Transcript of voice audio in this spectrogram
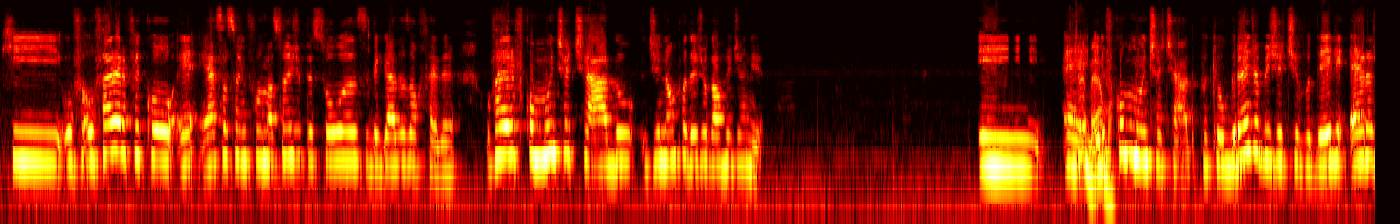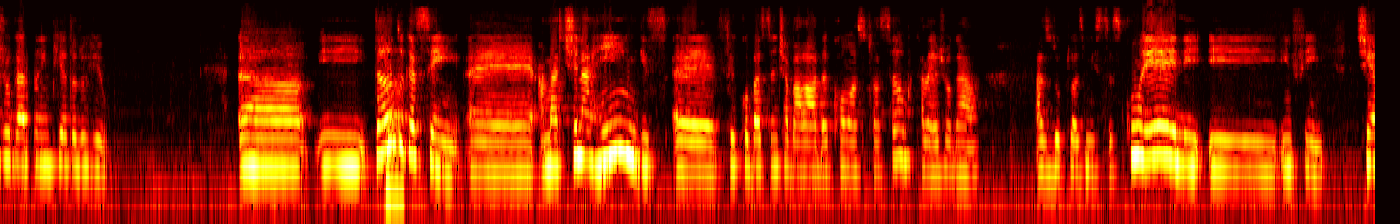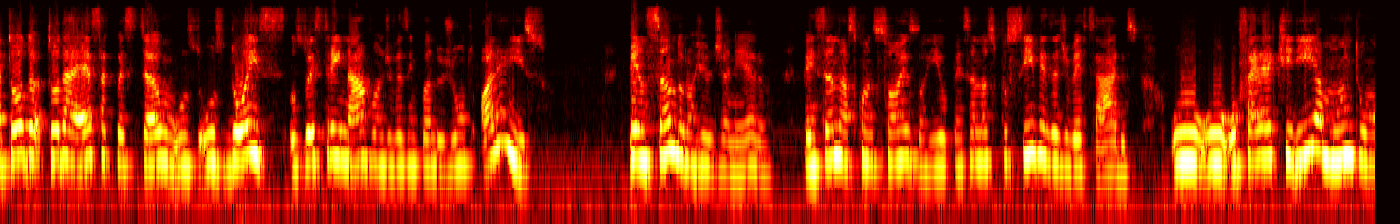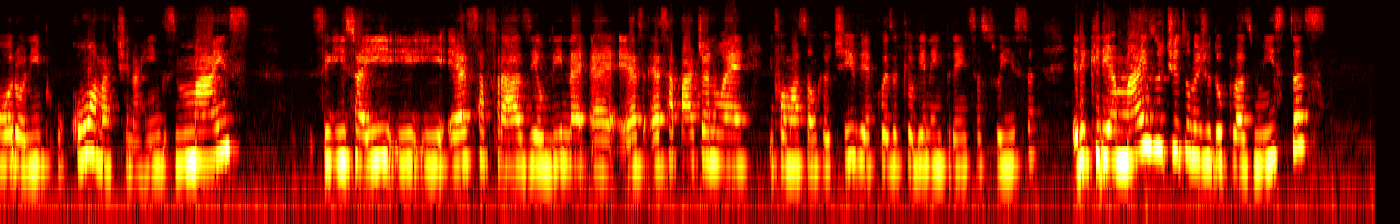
Que o, o Federer ficou. Essas são informações de pessoas ligadas ao Federer. O Federer ficou muito chateado de não poder jogar o Rio de Janeiro. E é, é ele ficou muito chateado, porque o grande objetivo dele era jogar a Olimpíada do Rio. Uh, e tanto tá. que assim, é, a Martina Hingis é, ficou bastante abalada com a situação, porque ela ia jogar as duplas mistas com ele, e enfim, tinha toda, toda essa questão, os, os, dois, os dois treinavam de vez em quando juntos. Olha isso. Pensando no Rio de Janeiro, pensando nas condições do Rio, pensando nos possíveis adversários. O, o, o Federer queria muito um ouro olímpico com a Martina Hingis, mas isso aí e, e, essa frase eu li na, é, essa parte já não é informação que eu tive é coisa que eu li na imprensa suíça. Ele queria mais o título de duplas mistas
